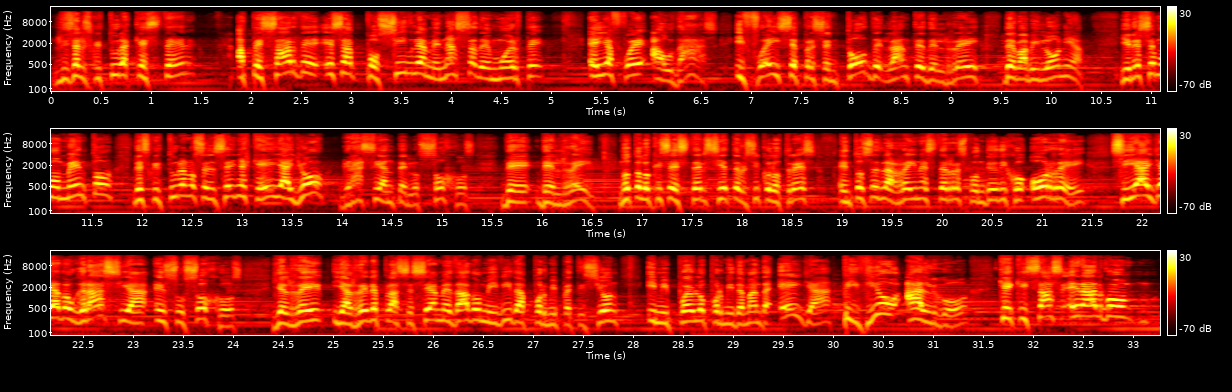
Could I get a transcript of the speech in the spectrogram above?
Dice la escritura que Esther, a pesar de esa posible amenaza de muerte, ella fue audaz y fue y se presentó delante del rey de Babilonia. Y en ese momento la escritura nos enseña que ella halló gracia ante los ojos del rey. Nota lo que dice Esther 7, versículo 3. Entonces la reina Esther respondió y dijo, oh rey, si he hallado gracia en sus ojos y el rey y al rey le place, me dado mi vida por mi petición y mi pueblo por mi demanda. Ella pidió algo que quizás era algo...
